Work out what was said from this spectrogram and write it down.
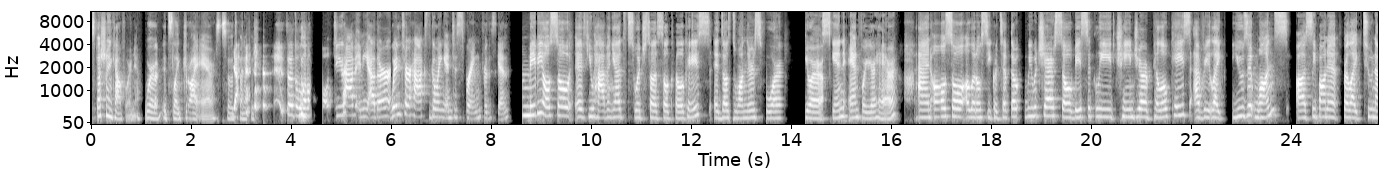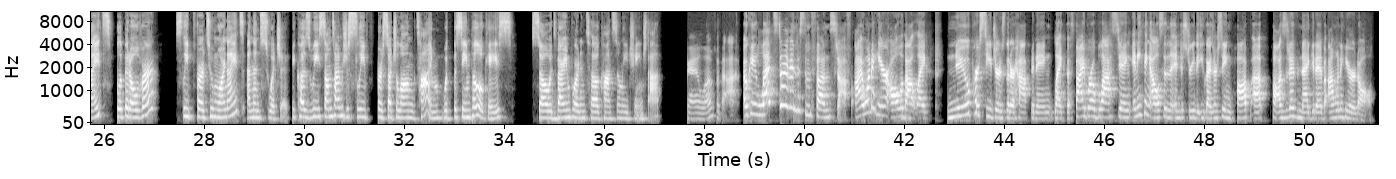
especially in California where it's like dry air. So it's yeah. beneficial. so it's a little Do you have any other winter hacks going into spring for the skin? Maybe also if you haven't yet switched to a silk pillowcase, it does wonders for your skin and for your hair. And also a little secret tip that we would share. So basically change your pillowcase every like use it once, uh, sleep on it for like two nights, flip it over sleep for two more nights and then switch it because we sometimes just sleep for such a long time with the same pillowcase. So it's very important to constantly change that. Okay, I love that. Okay, let's dive into some fun stuff. I want to hear all about like new procedures that are happening, like the fibroblasting, anything else in the industry that you guys are seeing pop up, positive, negative. I want to hear it all.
